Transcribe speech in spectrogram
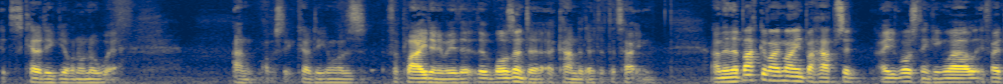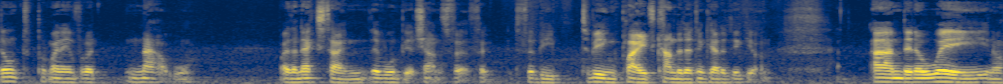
it's Ceredigion or nowhere. And obviously, Ceredigion was, for Plaid anyway, there, there wasn't a, a candidate at the time. And in the back of my mind, perhaps it, I was thinking, well, if I don't put my name forward now, by the next time, there won't be a chance for, for, for be, to being Plaid's candidate in Ceredigion. And in a way, you know,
